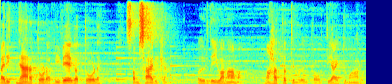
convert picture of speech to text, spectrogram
പരിജ്ഞാനത്തോടെ വിവേകത്തോടെ സംസാരിക്കണം. അതൊരു ദൈവനാമ മഹത്വത്തിനുള്ളൊരു പ്രവൃത്തിയായിട്ട് മാറും.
